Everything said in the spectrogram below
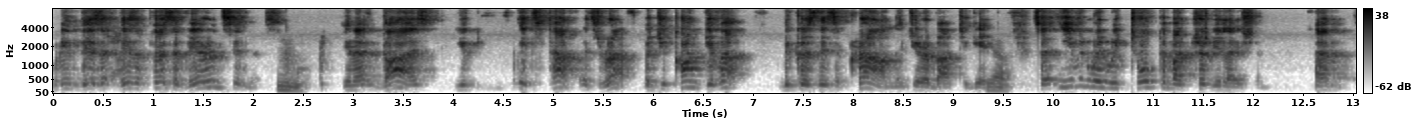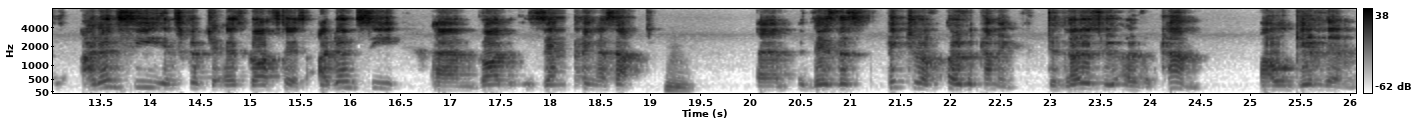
I mean, there's a, there's a perseverance in this. Hmm. You know, guys, you it's tough, it's rough, but you can't give up because there's a crown that you're about to get. Yeah. So even when we talk about tribulation, um, I don't see in Scripture, as God says, I don't see um, God zapping us out. Hmm. Um, there's this picture of overcoming. To those who overcome, I will give them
